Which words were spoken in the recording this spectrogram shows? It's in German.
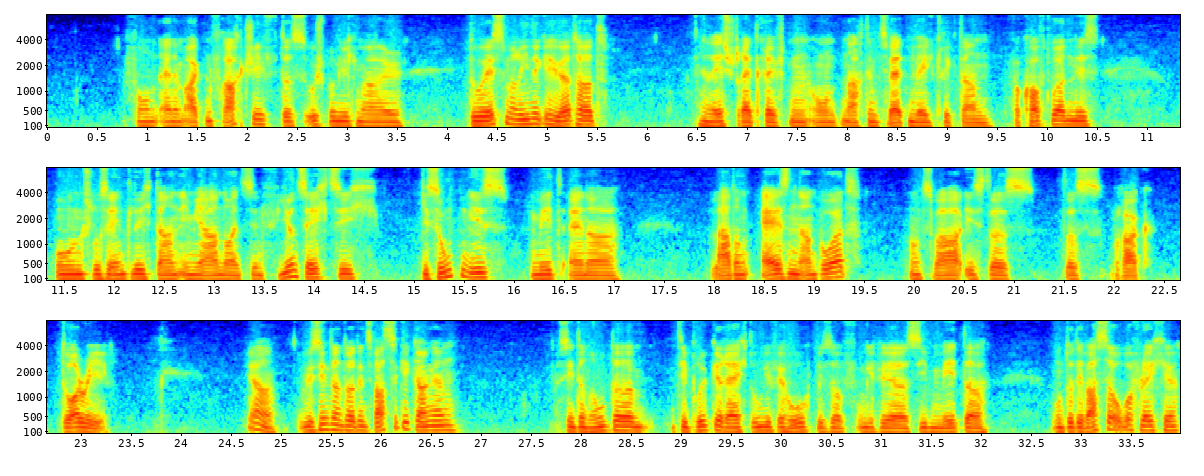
von einem alten Frachtschiff, das ursprünglich mal der US-Marine gehört hat den US-Streitkräften und nach dem Zweiten Weltkrieg dann verkauft worden ist und schlussendlich dann im Jahr 1964 gesunken ist mit einer Ladung Eisen an Bord. Und zwar ist das das Wrack Dory. Ja, wir sind dann dort ins Wasser gegangen, sind dann runter. Die Brücke reicht ungefähr hoch bis auf ungefähr sieben Meter unter die Wasseroberfläche.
